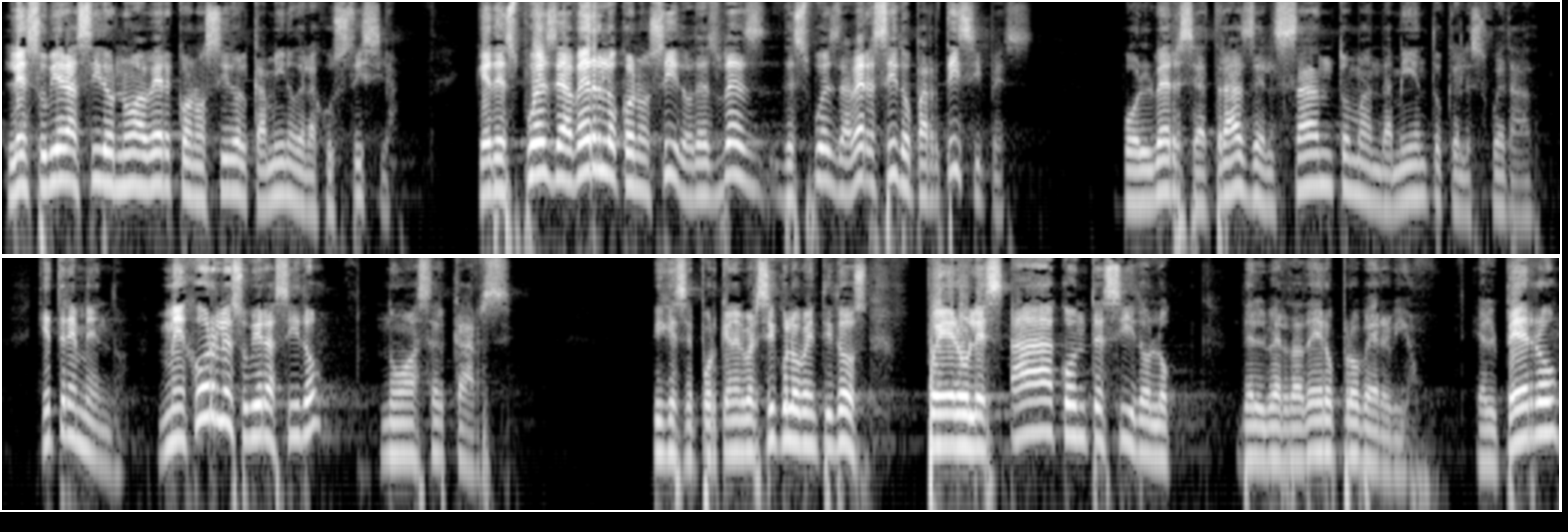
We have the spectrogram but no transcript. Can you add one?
les hubiera sido no haber conocido el camino de la justicia, que después de haberlo conocido, después, después de haber sido partícipes, volverse atrás del santo mandamiento que les fue dado. Qué tremendo. Mejor les hubiera sido no acercarse. Fíjese, porque en el versículo 22, pero les ha acontecido lo del verdadero proverbio. El perro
